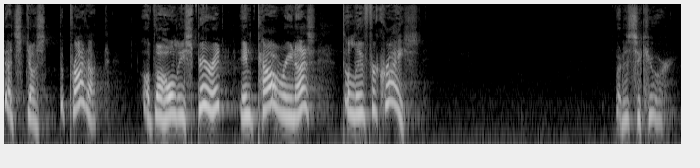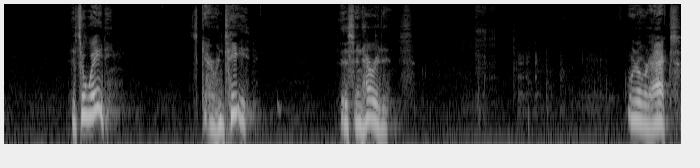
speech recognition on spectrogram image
That's just the product of the Holy Spirit empowering us to live for Christ. But it's secure, it's awaiting, it's guaranteed. This inheritance. Went over to Acts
